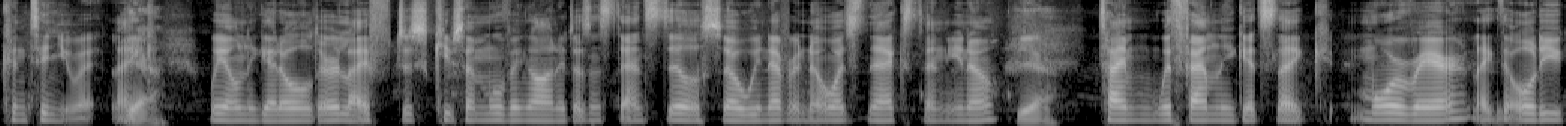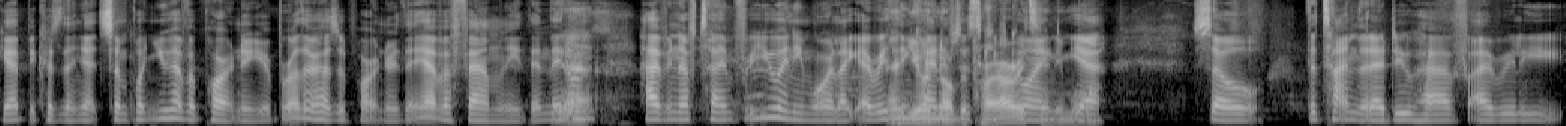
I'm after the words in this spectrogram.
continue it like Yeah. we only get older life just keeps on moving on it doesn't stand still so we never know what's next and you know yeah, time with family gets like more rare like the older you get because then at some point you have a partner your brother has a partner they have a family then they Yeah. don't have enough time for you anymore like everything kind of just keeps going anymore. yeah so the time that i do have i really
